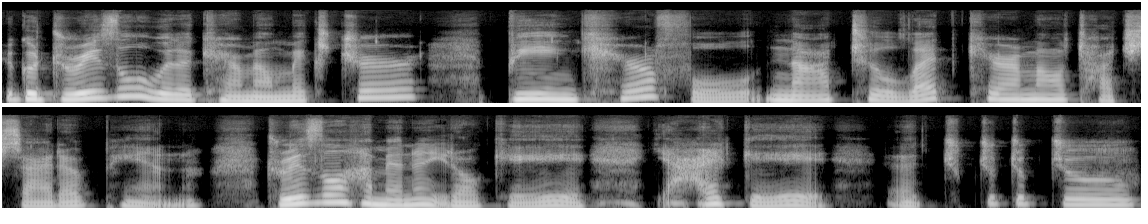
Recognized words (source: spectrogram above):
그리고 drizzle with a caramel mixture, being careful not to let caramel touch side of pan. drizzle 하면은 이렇게 얇게 에, 쭉쭉쭉쭉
